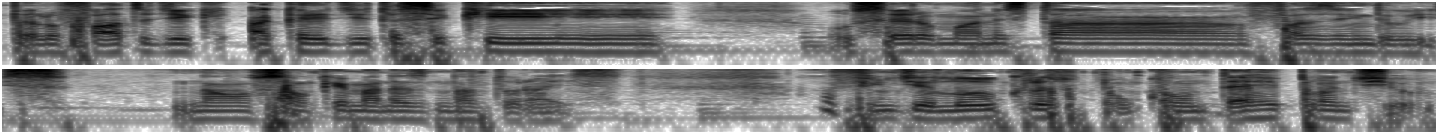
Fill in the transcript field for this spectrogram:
pelo fato de que acredita-se que o ser humano está fazendo isso não são queimadas naturais, a fim de lucros com terra e plantio.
